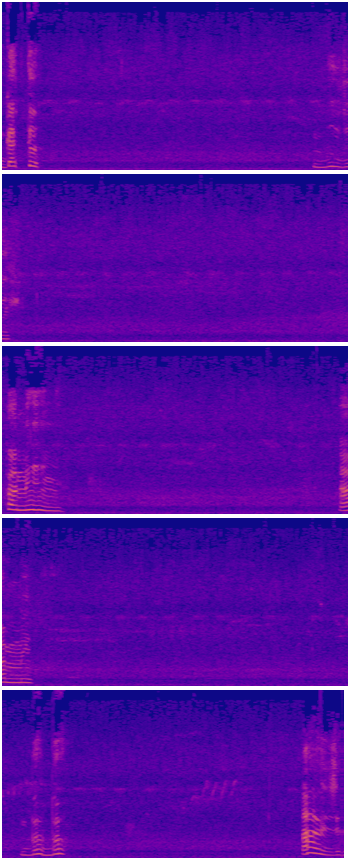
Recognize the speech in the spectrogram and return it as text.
Gâteau. Bougie. Famille. Amis. Bobo. Âge.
